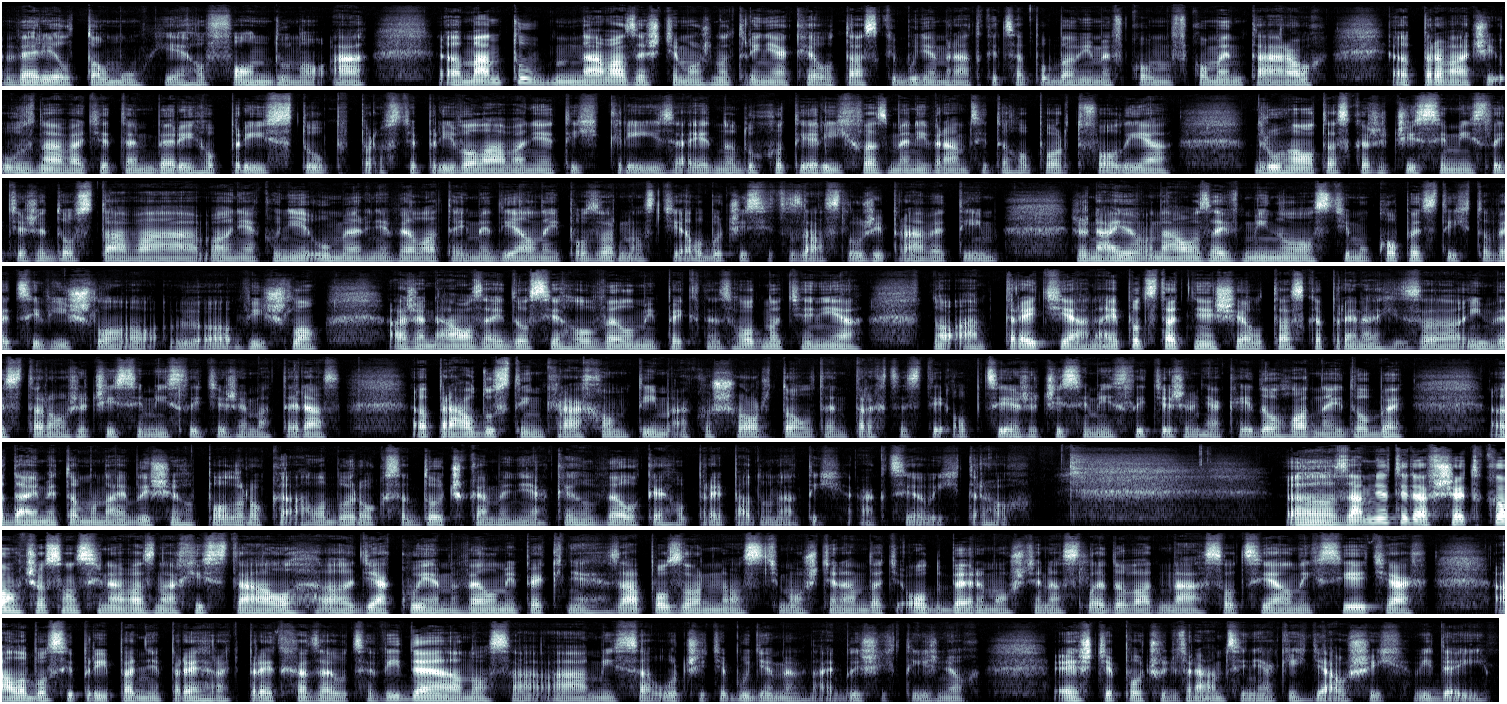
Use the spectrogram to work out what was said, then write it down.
veril tomu jeho fondu. No a e, mám tu na vás ešte možno tri nejaké otázky, budem rád, keď sa pobavíme v, kom- v komentároch. E, prvá, či uznávate ten Berryho prístup, proste privolávanie tých kríz a jednoducho tie rýchle zmeny v rámci toho portfólia. Druhá otázka, že či si myslíte, že dostáva nejako neúmerne veľa tej mediálnej pozornosti, alebo či si to zaslúži práve tým, že naozaj v minulosti mu kopec týchto vecí vyšlo, vyšlo a že naozaj dosiahol veľmi pekné zhodnotenia. No a tretia, najpodstatnejšia otázka pre nás investorov, že či si myslíte, že má teraz pravdu s tým krachom, tým ako shortol ten trh cez tie opcie, že či si myslíte, že v nejakej dohľadnej dobe, dajme tomu najbližšieho pol roka alebo rok sa dočkame nejakého veľkého prepadu na tých akciových trhoch. Eh, za mňa teda všetko, čo som si na vás nachystal. Eh, ďakujem veľmi pekne za pozornosť. Môžete nám dať odber, môžete nás sledovať na sociálnych sieťach alebo si prípadne prehrať predchádzajúce videá nosa a my sa určite budeme v najbližších týždňoch ešte počuť v rámci nejakých ďalších videí.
